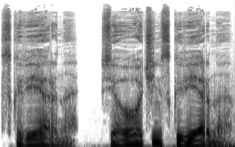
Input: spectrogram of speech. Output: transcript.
Скверно. Все очень скверно.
